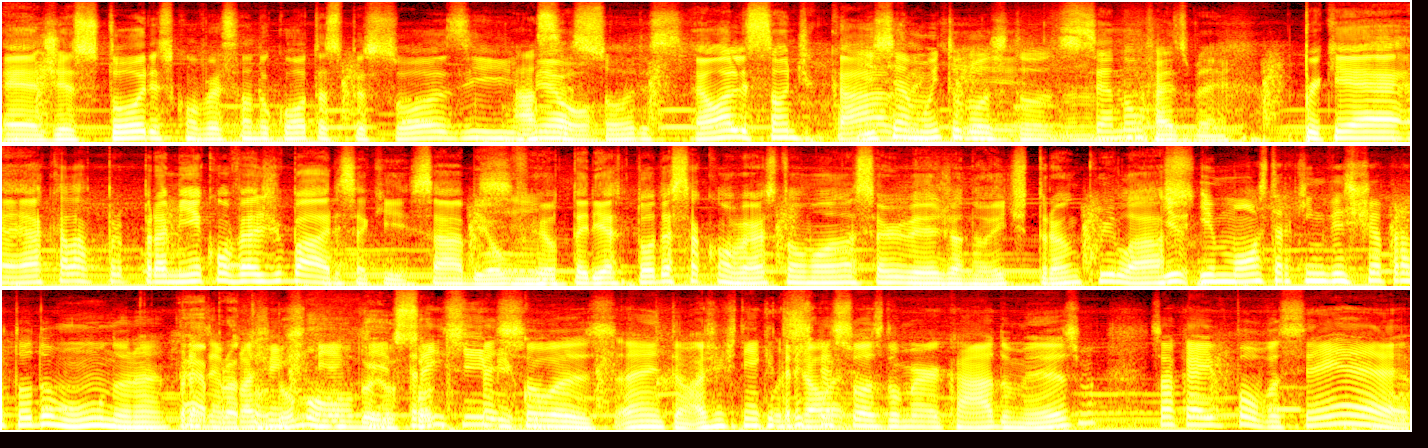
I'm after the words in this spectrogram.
é, gestores, conversando com outras pessoas e, meu, Assessores. é uma lição de casa. Isso é muito gostoso, né? Você não Faz bem. Porque é, é aquela, pra- pra mim é conversa de bar isso aqui, sabe? Eu, eu teria toda essa conversa tomando a cerveja à noite, tranquilaço. E, e mostra que investia pra todo mundo, né? Por É, exemplo, pra a gente todo tem mundo, aqui eu três pessoas. É, então, a gente tem aqui O três João pessoas do mercado mesmo. Só que aí, pô, você é,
